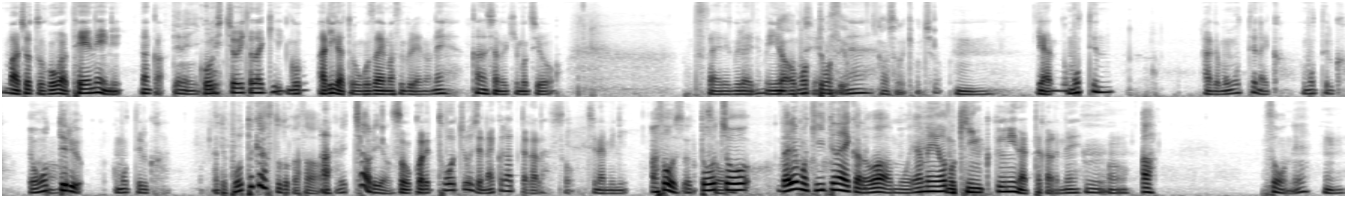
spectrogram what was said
まあちょっとここは丁寧になんかご視聴いただきごありがとうございますぐらいのね感謝の気持ちを伝えるぐらいでもいいいやのかもしれない、思ってますよ。ね、感謝の気持ちは。うん。いや思ってんあでも思ってないか。思ってるか。いや思ってるよ。思ってるか。だってポッドキャストとかさあめっちゃあるやん。そうこれ盗聴じゃなくなったからそうちなみに。あそうです。よ盗聴誰も聞いてないからはもうやめよう。もう禁句になったからね。うん。うん。そうね。うん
